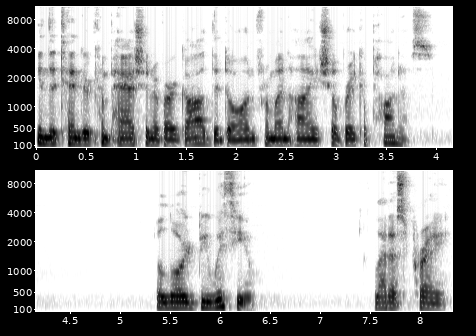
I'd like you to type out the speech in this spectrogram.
In the tender compassion of our God, the dawn from on high shall break upon us. The Lord be with you. Let us pray.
